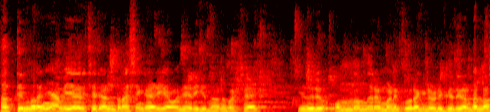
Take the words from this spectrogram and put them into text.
സത്യം പറഞ്ഞാൽ ഞാൻ വിചാരിച്ച് രണ്ട് പ്രാവശ്യം കഴിയാൻ മതിയായിരിക്കുന്നതാണ്. പക്ഷേ ഇതൊരു ഒന്നൊന്നര മണിക്കൂറെങ്കിലും എടുക്കും. ഇത് കണ്ടല്ലോ?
